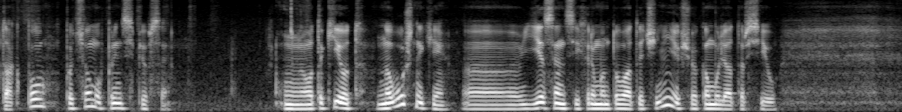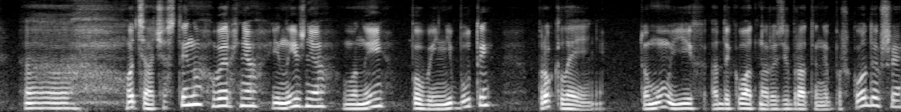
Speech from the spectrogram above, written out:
Так, по, по цьому, в принципі, все. Отакі от навушники. е, Є сенс їх ремонтувати чи ні, якщо акумулятор сів. Е, Оця частина верхня і нижня, вони повинні бути проклеєні. Тому їх адекватно розібрати, не пошкодивши,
